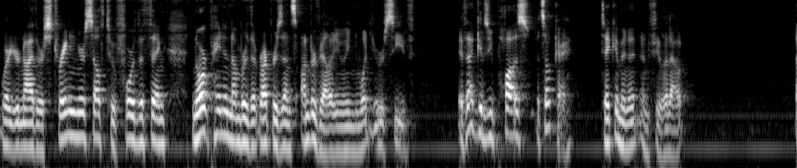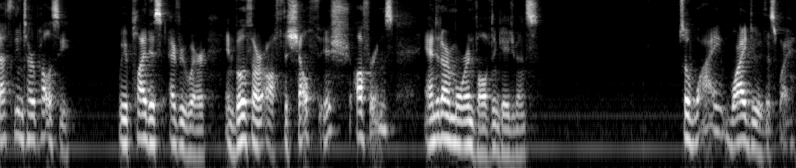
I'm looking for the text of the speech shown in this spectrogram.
where you're neither straining yourself to afford the thing nor paying a number that represents undervaluing what you receive. If that gives you pause, it's okay. Take a minute and feel it out. That's the entire policy. We apply this everywhere in both our off the shelf ish offerings and in our more involved engagements. So why why do it this way?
